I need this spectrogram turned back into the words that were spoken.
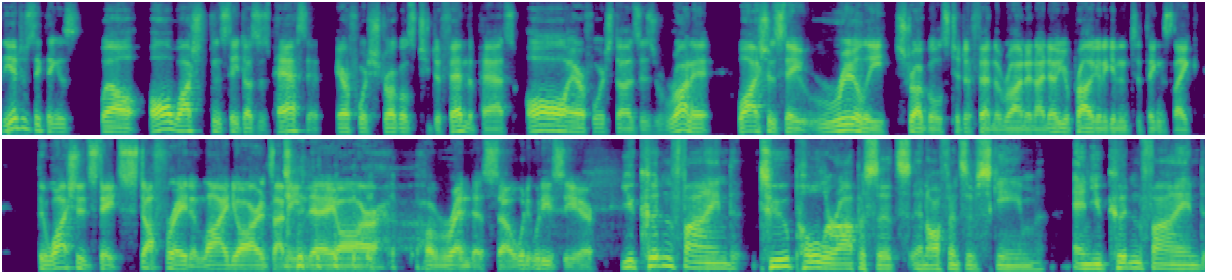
the interesting thing is, well, all Washington State does is pass it. Air Force struggles to defend the pass. All Air Force does is run it. Washington State really struggles to defend the run. And I know you're probably going to get into things like the Washington State stuff rate and line yards, I mean, they are horrendous. So, what, what do you see here? You couldn't find two polar opposites in offensive scheme, and you couldn't find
